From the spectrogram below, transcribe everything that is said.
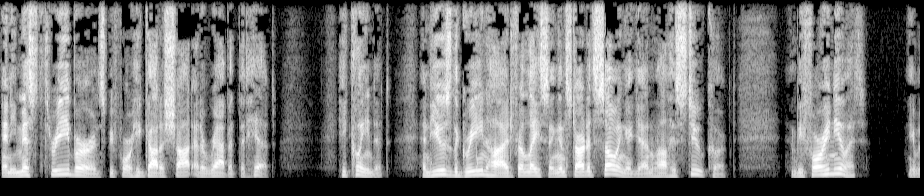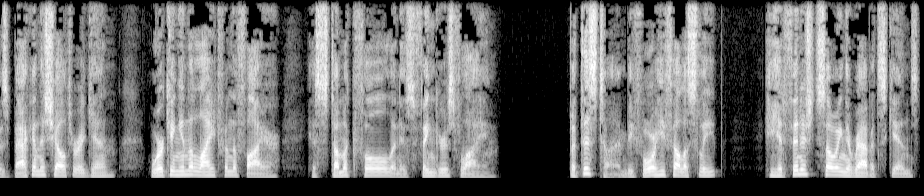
and he missed three birds before he got a shot at a rabbit that hit. He cleaned it and used the green hide for lacing and started sewing again while his stew cooked. And before he knew it, he was back in the shelter again, working in the light from the fire, his stomach full and his fingers flying. But this time, before he fell asleep, he had finished sewing the rabbit skins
